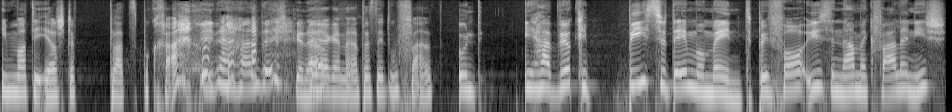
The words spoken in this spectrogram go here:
immer die ersten Platz bekam. in der Hand hast. Genau. Ja, genau, dass nicht auffällt. Und ich habe wirklich bis zu dem Moment, bevor unser Name gefallen ist,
